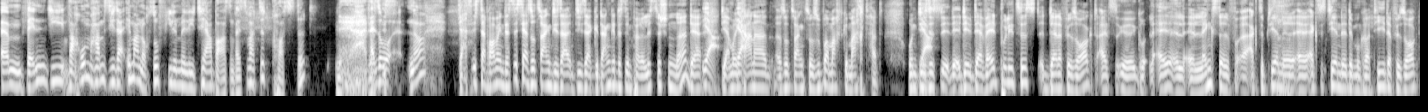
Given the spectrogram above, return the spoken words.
Ähm, wenn die, warum haben sie da immer noch so viele Militärbasen? Weißt du, was das kostet? Naja, das also, ist, ne? Das ist, da brauchen wir, das ist ja sozusagen dieser, dieser Gedanke des Imperialistischen, ne, der Ja, die Amerikaner sozusagen zur Supermacht gemacht hat. Und Ja. dieses, der, der Weltpolizist, der dafür sorgt, als äh, äh, äh, längste äh, akzeptierende, äh, existierende Demokratie dafür sorgt,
